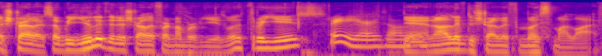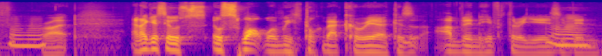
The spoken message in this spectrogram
Australia. So we you lived in Australia for a number of years. Was it three years? three years only. Yeah, and I lived Australia for most of my life, Mm-hmm. right? And I guess it was it'll swap when we talk about career because I've been here for three years. You've been,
